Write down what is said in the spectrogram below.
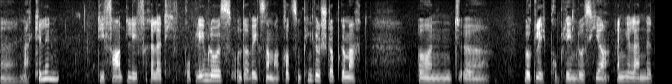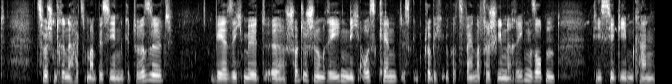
äh, nach Killen. Die Fahrt lief relativ problemlos. Unterwegs nochmal kurz einen Pinkelstopp gemacht und äh, wirklich problemlos hier angelandet. Zwischendrin hat es mal ein bisschen gedrisselt. Wer sich mit äh, schottischem Regen nicht auskennt, es gibt, glaube ich, über 200 verschiedene Regensorten, die es hier geben kann.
